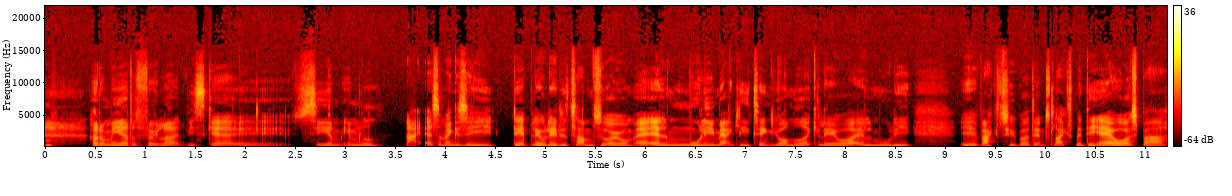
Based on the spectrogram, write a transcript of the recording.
Har du mere, du føler, at vi skal øh, sige om emnet? Nej, altså man kan sige, det blev lidt et sammensurium af alle mulige mærkelige ting, jordmøder kan lave, og alle mulige øh, vagttyper og den slags. Men det er jo også bare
